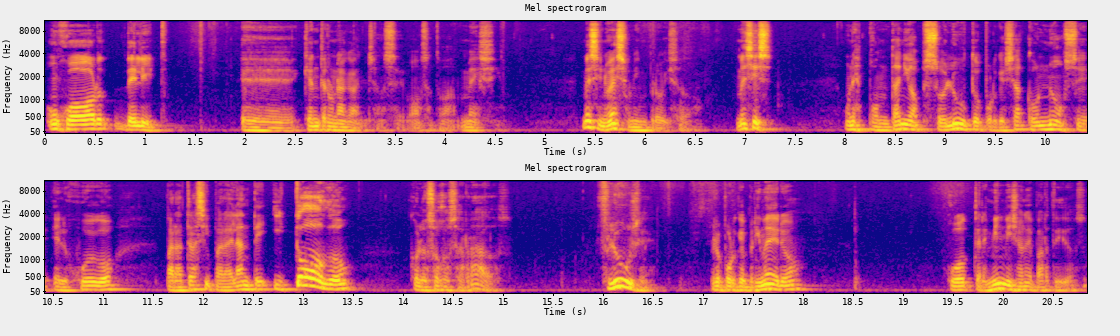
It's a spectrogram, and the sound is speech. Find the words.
Un jugador de elite eh, que entra en una cancha, no sé, vamos a tomar Messi. Messi no es un improvisado. Messi es un espontáneo absoluto porque ya conoce el juego para atrás y para adelante y todo con los ojos cerrados. Fluye. Pero porque primero jugó 3 mil millones de partidos.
